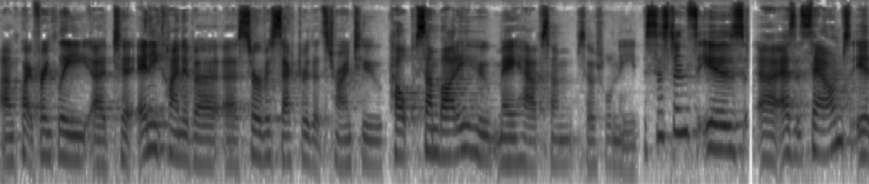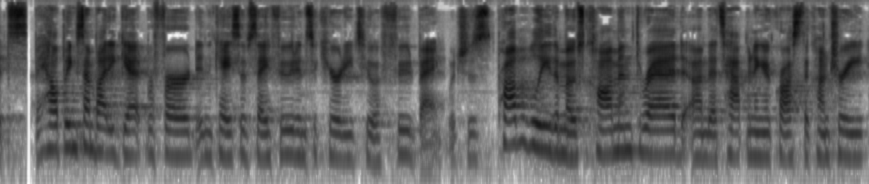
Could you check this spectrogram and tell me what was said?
um, quite frankly, uh, to any kind of a, a, service sector that's trying to help somebody who may have some social need. Assistance is, uh, as it sounds, it's helping somebody get referred in the case of, say, food insecurity to a food bank, which is probably the most common thread um, that's happening across the country.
